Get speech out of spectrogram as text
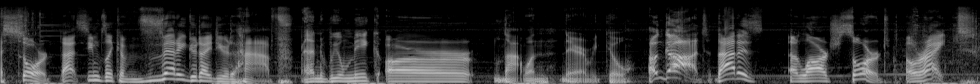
A sword. That seems like a very good idea to have. And we'll make our that one. There we go. Oh God, that is a large sword. All right.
